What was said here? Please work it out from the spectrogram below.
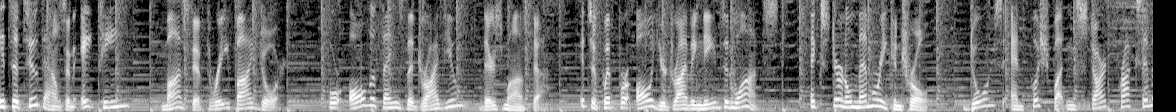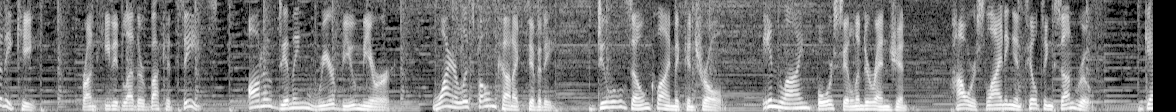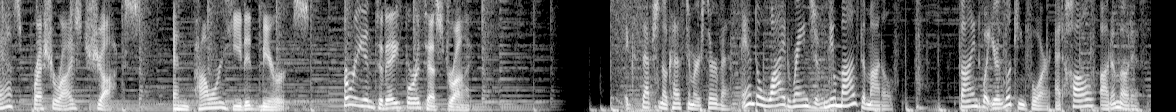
It's a 2018 Mazda 3 5-door. For all the things that drive you, there's Mazda. It's equipped for all your driving needs and wants. External memory control, doors and push-button start proximity key, front heated leather bucket seats, auto-dimming rear view mirror, wireless phone connectivity, dual zone climate control, inline four-cylinder engine, power sliding and tilting sunroof, gas pressurized shocks, and power heated mirrors. Hurry in today for a test drive. exceptional customer service, and a wide range of new Mazda models. Find what you're looking for at Hall Automotive.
